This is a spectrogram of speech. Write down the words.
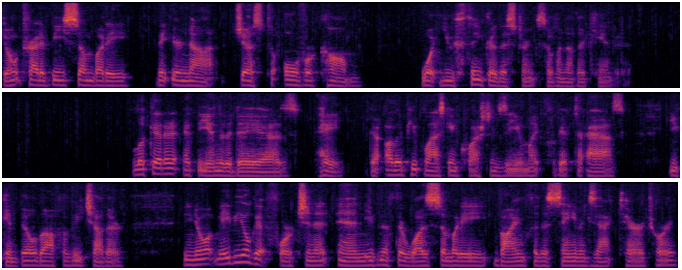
Don't try to be somebody that you're not just to overcome what you think are the strengths of another candidate look at it at the end of the day as hey, got other people asking questions that you might forget to ask. You can build off of each other. You know what? Maybe you'll get fortunate, and even if there was somebody vying for the same exact territory,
